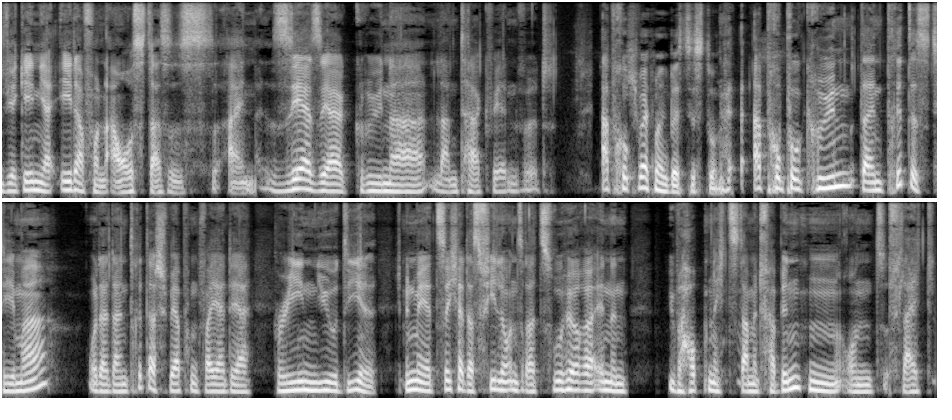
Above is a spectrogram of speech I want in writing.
Wir gehen ja eh davon aus, dass es ein sehr, sehr grüner Landtag werden wird. Apropos, ich werde mein Bestes tun. Apropos Grün, dein drittes Thema oder dein dritter Schwerpunkt war ja der Green New Deal. Ich bin mir jetzt sicher, dass viele unserer ZuhörerInnen überhaupt nichts damit verbinden und vielleicht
